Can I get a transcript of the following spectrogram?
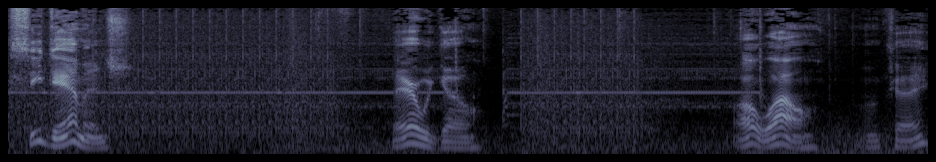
See damage. There we go. Oh, wow. Okay.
